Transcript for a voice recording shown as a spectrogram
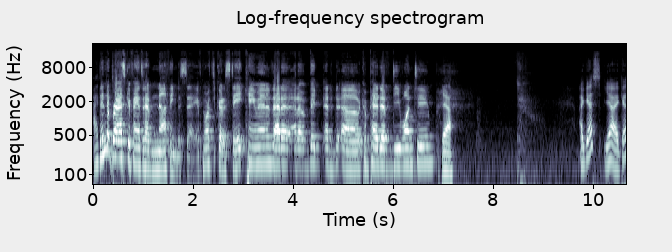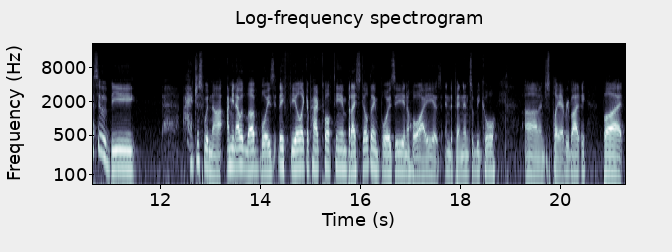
I Then Nebraska fans would have nothing to say if North Dakota State came in and had a, had a big had a, uh, competitive D1 team. yeah. I guess yeah. I guess it would be. I just would not. I mean, I would love Boise. They feel like a Pac-12 team, but I still think Boise and Hawaii as independents would be cool, um, and just play everybody. But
